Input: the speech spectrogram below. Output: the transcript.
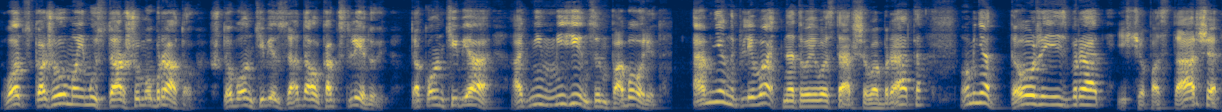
Вот скажу моему старшему брату, чтобы он тебе задал как следует, так он тебя одним мизинцем поборет. А мне наплевать на твоего старшего брата. У меня тоже есть брат, еще постарше.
